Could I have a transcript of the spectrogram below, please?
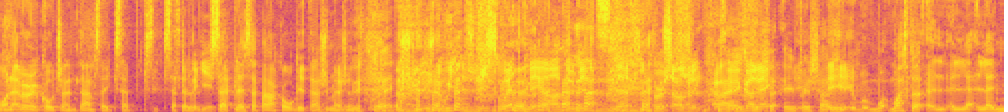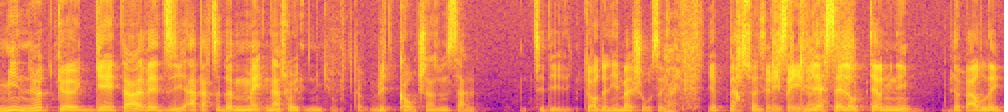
On avait un coach dans le temps qui s'appelle- qui s'appelait s'appelait, ça s'appelle encore Gaétan, j'imagine. je, je lui, je lui souhaite, mais en 2019, il peut changer. Ouais, C'est il peut correct. il peut changer. Et moi, moi, c'était- la, la minute que Gaétan avait dit, à partir de maintenant, parce qu'on a huit coachs dans une salle, tu sais, des cordonniers mal chaussés, Ouais. il n'y a personne pires, qui hein. laissait l'autre terminer de parler.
